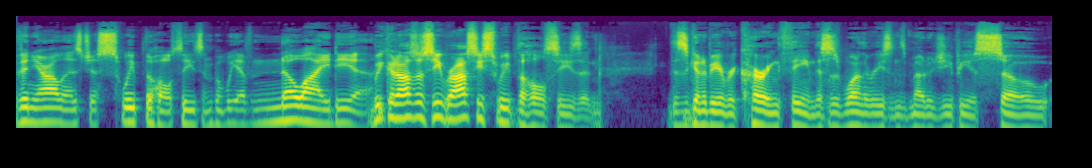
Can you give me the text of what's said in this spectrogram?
Vinales just sweep the whole season, but we have no idea. We could also see Rossi sweep the whole season. This is going to be a recurring theme. This is one of the reasons MotoGP is so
